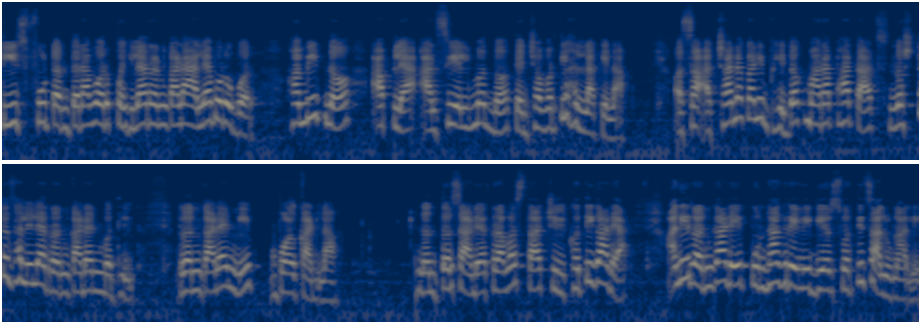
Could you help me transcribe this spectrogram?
तीस फूट अंतरावर पहिला रणगाडा आल्याबरोबर हमीदनं आपल्या आर सी एलमधनं त्यांच्यावरती हल्ला केला. असा अचानक आणि भेदक मारा पाहताच नष्ट झालेल्या रणगाड्यांमधील रणगाड्यांनी बळ काढला. नंतर साडे अकरा वाजता चिलखती गाड्या आणि रणगाडे पुन्हा ग्रेनेडियर्सवरती चालून आले.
